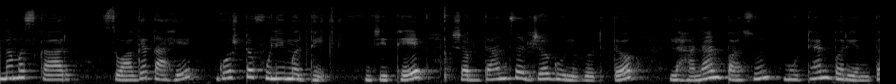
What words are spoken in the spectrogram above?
नमस्कार स्वागत आहे गोष्ट फुलीमध्ये जिथे शब्दांचं जग उलगडतं लहानांपासून मोठ्यांपर्यंत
